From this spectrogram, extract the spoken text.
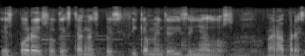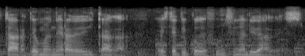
Es por eso que están específicamente diseñados para prestar de manera dedicada este tipo de funcionalidades.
